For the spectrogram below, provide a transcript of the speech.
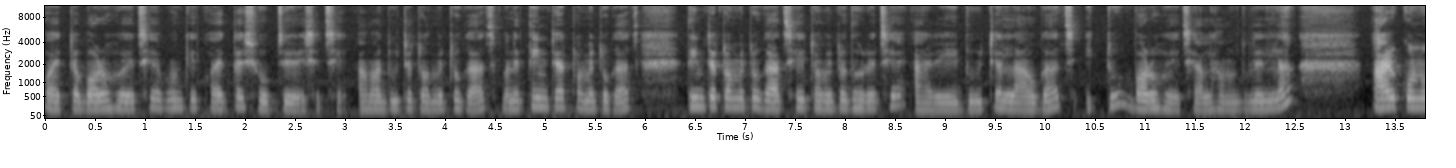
কয়েকটা বড় হয়েছে এবং কি কয়েকটা সবজিও এসেছে। আমার দুইটা টমেটো গাছ মানে তিনটা টমেটো গাছ, তিনটা টমেটো গাছে টমেটো ধরেছে আর এই দুইটা লাউ গাছ একটু বড় হয়েছে, আলহামদুলিল্লাহ। আর কোনো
